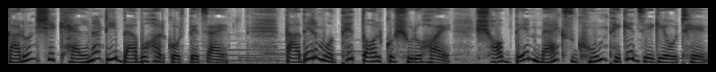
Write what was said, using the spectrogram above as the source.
কারণ সে খেলনাটি ব্যবহার করতে চায়। তাদের মধ্যে তর্ক শুরু হয়, শব্দে ম্যাক্স ঘুম থেকে জেগে ওঠে।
